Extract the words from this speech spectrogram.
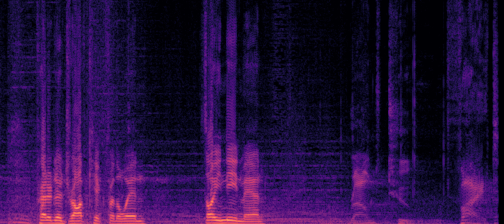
Predator drop kick for the win. That's all you need, man. Round two. Fight.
